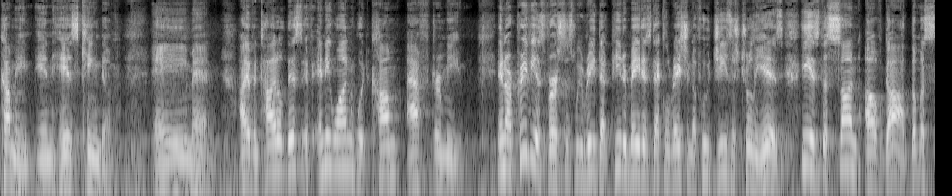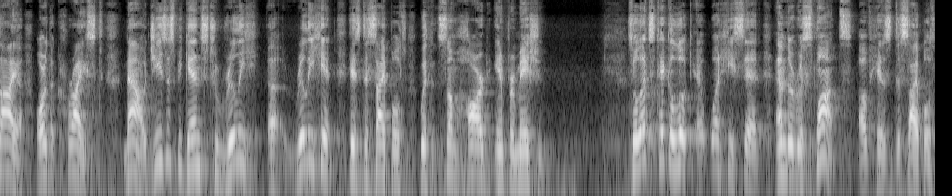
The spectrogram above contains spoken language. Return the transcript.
coming in his kingdom. Amen. I have entitled this, If Anyone Would Come After Me. In our previous verses, we read that Peter made his declaration of who Jesus truly is. He is the Son of God, the Messiah, or the Christ. Now, Jesus begins to really, uh, really hit his disciples with some hard information. So let's take a look at what he said and the response of his disciples.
